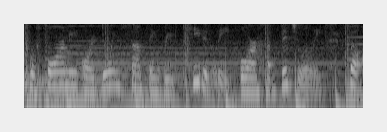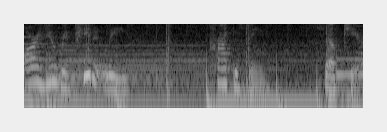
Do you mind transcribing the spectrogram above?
performing or doing something repeatedly or habitually. So, are you repeatedly practicing self care?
